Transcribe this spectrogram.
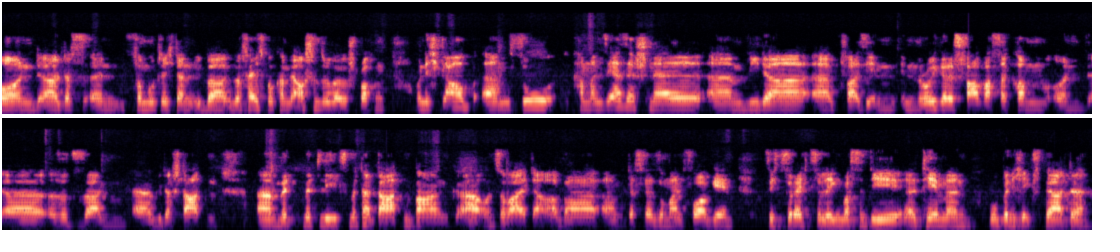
Und äh, das äh, vermutlich dann über, über Facebook haben wir auch schon drüber gesprochen. Und ich glaube, ähm, so kann man sehr, sehr schnell ähm, wieder äh, quasi in, in ruhigeres Fahrwasser kommen und äh, sozusagen äh, wieder starten äh, mit, mit Leads, mit einer Datenbank äh, und so weiter. Aber ähm, das wäre so mein Vorgehen, sich zurechtzulegen, was sind die äh, Themen, wo bin ich Experte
